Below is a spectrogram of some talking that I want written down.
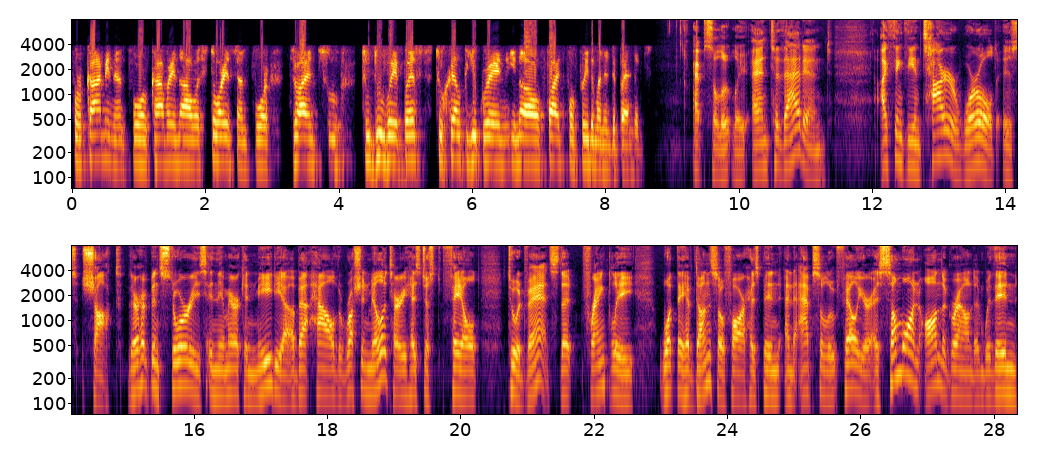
for coming and for covering our stories and for trying to to do their best to help Ukraine in our fight for freedom and independence. Absolutely. And to that end, I think the entire world is shocked. There have been stories in the American media about how the Russian military has just failed to advance, that frankly, what they have done so far has been an absolute failure. As someone on the ground and within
